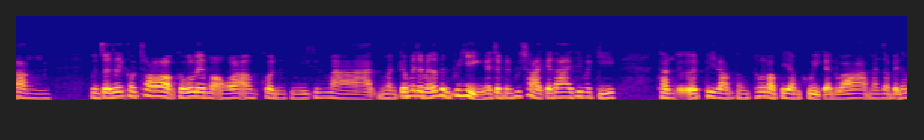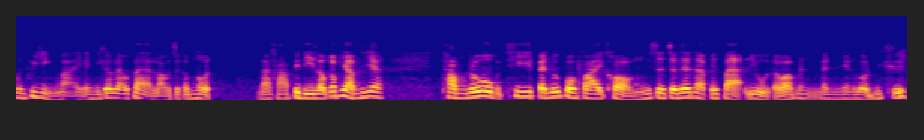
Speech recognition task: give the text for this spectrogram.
ทาง คุณเจเดนเขาชอบเขาก็เลยมองว่าเอาคนนี้ขึ้นมา มันก็ไม่จำเป็นต้องเป็นผู้หญิงอาจจะเป็นผู้ชายก็ได้ที่เมื่อกี้ทางเอิร์ธพยายามทางพวกเราพยายามคุยกันว่า มันจำเป็นต้องเป็นผู้หญิงไหมอันนี้ก็แล้วแต่เราจะกำหนดนะคะพอดีเราก็พยายามที่จะทำรูปที่เป็นรูปโปรไฟล์ของมิสเตอร์เจเดนไปแปะอยู่ แต่ว่ามันมันยังโหลดไม่ขึ้น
